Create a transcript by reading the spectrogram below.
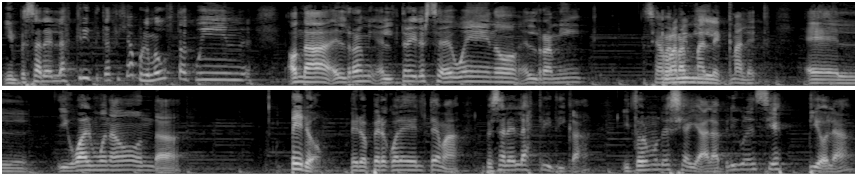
Y empezar a leer las críticas. Fíjate, porque me gusta Queen. Onda, el, Rami, el trailer se ve bueno. El Rami. Se llama Rami Rami Malek. Malek. El. Igual buena onda. Pero. Pero, pero, ¿cuál es el tema? Empecé a leer las críticas. Y todo el mundo decía, ya, la película en sí es piola.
